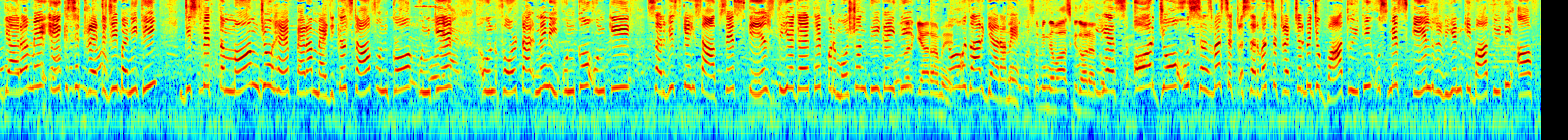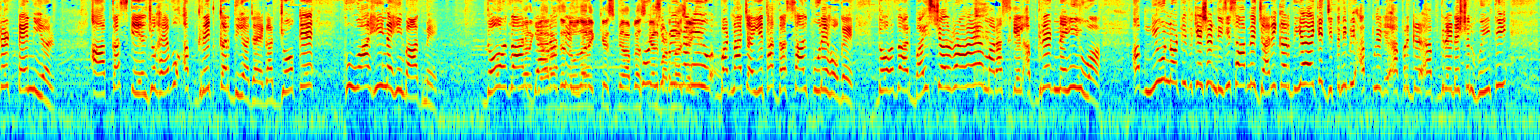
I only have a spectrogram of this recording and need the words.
2011 में एक स्ट्रेटजी बनी थी जिसमें तमाम जो है पैरामेडिकल स्टाफ उनको उनके उन फोर नहीं नहीं उनको उनकी सर्विस के हिसाब से स्केल्स दिए गए थे प्रमोशन दी गई थी। 2011 में? 2011 में। नवाज़ के दौरान यस और जो उस सर्विस सर्विस स्ट्रक्चर में जो बात हुई थी उसमें स्केल रिविजन की बात हुई थी आफ्टर टेन ईयर आपका स्केल जो है वो अपग्रेड कर दिया जाएगा जो कि हुआ ही नहीं बाद में। 2011 से 2021 में आपका स्केल बढ़ना चाहिए। बढ़ना चाहिए था 10 साल पूरे हो गए। 2022 चल रहा है हमारा स्केल अपग्रेड नहीं हुआ। अब न्यू नोटिफिकेशन डीजी साहब ने जारी कर दिया है कि जितनी भी अपग्रेडेशन हुई थी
